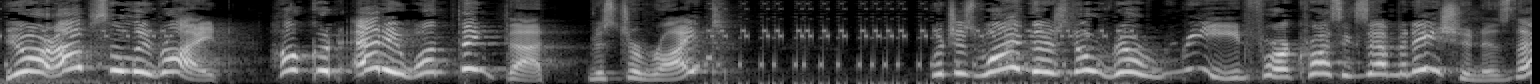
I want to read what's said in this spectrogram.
You're absolutely right. How could anyone think that, Mr. Wright? Which is why there's no real need for a cross examination, is there?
